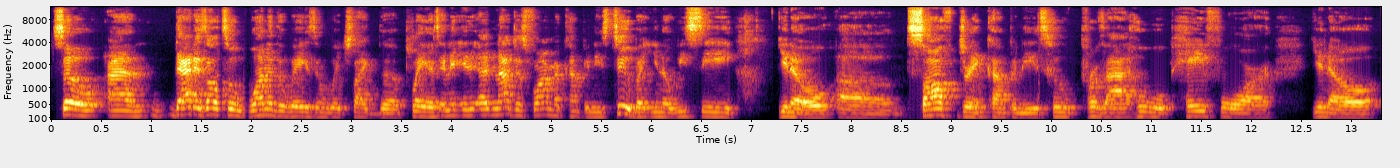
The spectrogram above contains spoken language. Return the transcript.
So um, that is also one of the ways in which like the players, and it, it, not just pharma companies too, but you know, we see you know, uh, soft drink companies who provide, who will pay for, you know,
